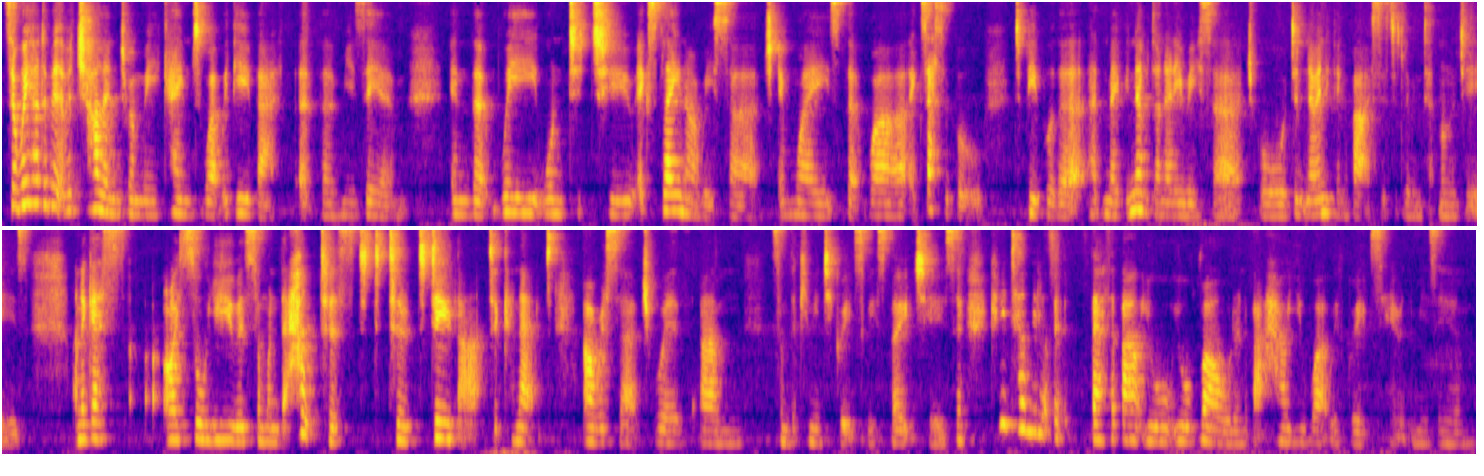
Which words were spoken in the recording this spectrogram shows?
So we had a bit of a challenge when we came to work with you, Beth, at the museum, in that we wanted to explain our research in ways that were accessible to people that had maybe never done any research or didn't know anything about assisted living technologies. And I guess I saw you as someone that helped us to, to, to do that, to connect our research with um, some of the community groups we spoke to. So can you tell me a little bit, Beth, about your, your role and about how you work with groups here at the museum?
